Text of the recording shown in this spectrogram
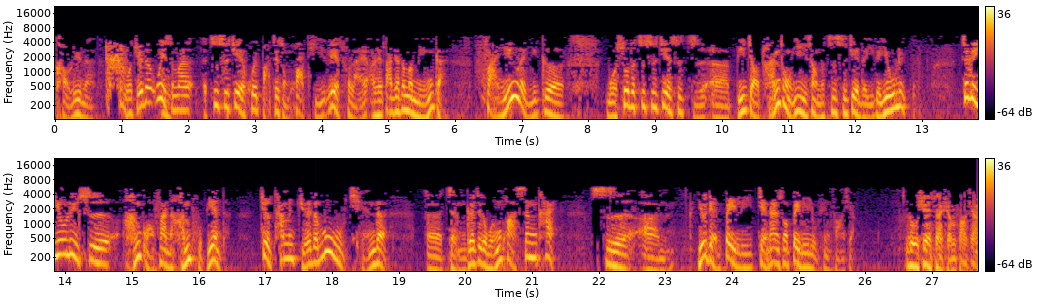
考虑呢，我觉得为什么知识界会把这种话题列出来，而且大家这么敏感，反映了一个我说的知识界是指呃比较传统意义上的知识界的一个忧虑。这个忧虑是很广泛的、很普遍的，就是他们觉得目前的呃整个这个文化生态是嗯有点背离，简单说背离鲁迅方向。鲁迅算什么方向？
